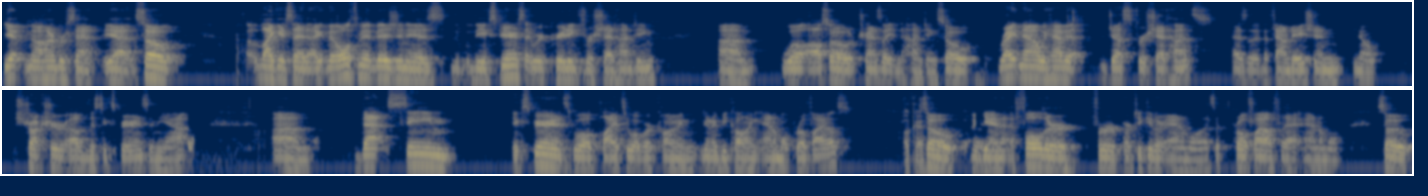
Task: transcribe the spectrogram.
Yep, no, hundred percent. Yeah. So, like I said, I, the ultimate vision is the experience that we're creating for shed hunting. Um, will also translate into hunting. So right now we have it just for shed hunts as the, the foundation, you know, structure of this experience in the app. Um, that same experience will apply to what we're calling going to be calling animal profiles. Okay. So again, a folder for a particular animal. That's a profile for that animal. So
